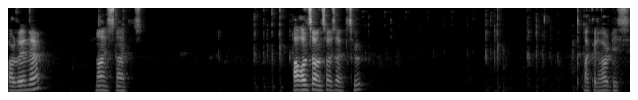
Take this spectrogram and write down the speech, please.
Are they in there? Nice, nice. Oh, on side, on side, side. Two. I could hardly see.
